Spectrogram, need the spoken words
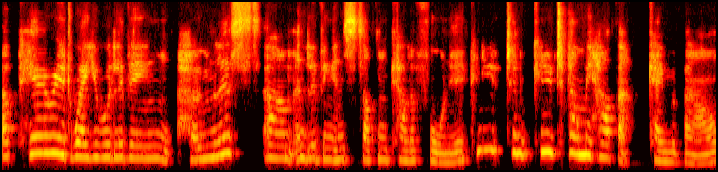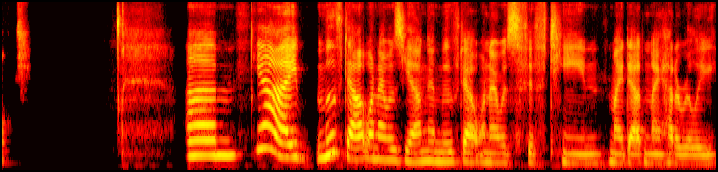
a period where you were living homeless um, and living in Southern California. Can you can you tell me how that came about? Um, yeah, I moved out when I was young. I moved out when I was 15. My dad and I had a really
